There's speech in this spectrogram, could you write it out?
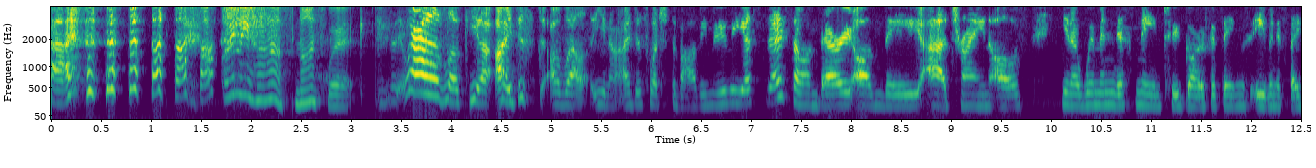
Uh, only half. Nice work. Well, look, you know, I just, uh, well, you know, I just watched the Barbie movie yesterday, so I'm very on the uh, train of, you know, women just need to go for things even if they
